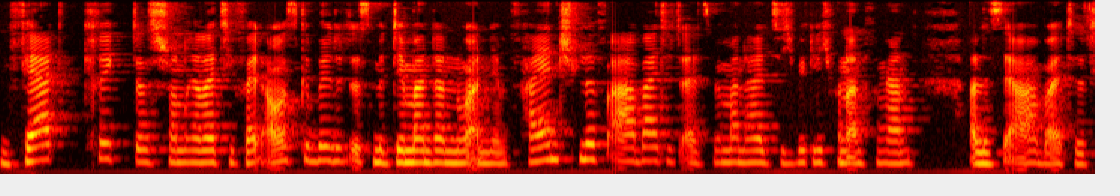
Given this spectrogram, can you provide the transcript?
ein Pferd kriegt, das schon relativ weit ausgebildet ist, mit dem man dann nur an dem Feinschliff arbeitet, als wenn man halt sich wirklich von Anfang an alles erarbeitet.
